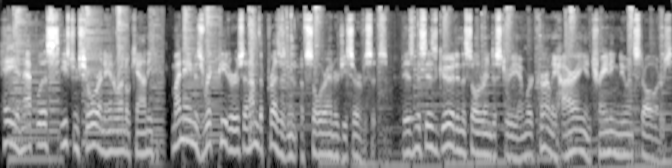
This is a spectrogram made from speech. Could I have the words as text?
Hey, Annapolis, Eastern Shore, and Anne Arundel County. My name is Rick Peters, and I'm the president of Solar Energy Services. Business is good in the solar industry, and we're currently hiring and training new installers.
